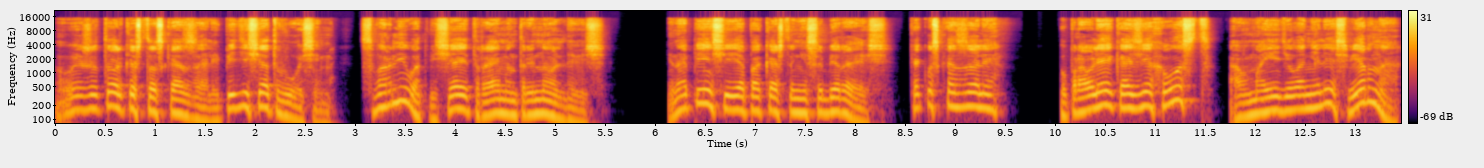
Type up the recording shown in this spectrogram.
«Вы же только что сказали, 58», — сварливо отвечает Раймонд Ринольдович. И на пенсию я пока что не собираюсь. Как вы сказали, управляй козе хвост, а в мои дела не лезь, верно?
